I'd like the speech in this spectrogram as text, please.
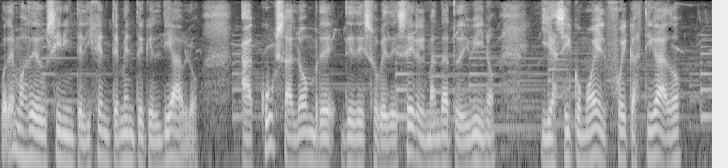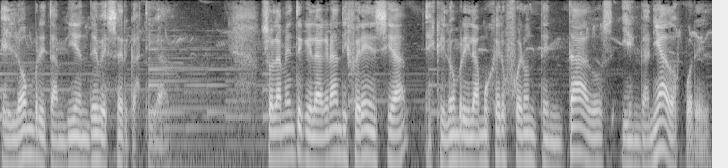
podemos deducir inteligentemente que el diablo acusa al hombre de desobedecer el mandato divino y así como él fue castigado, el hombre también debe ser castigado. Solamente que la gran diferencia es que el hombre y la mujer fueron tentados y engañados por él.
